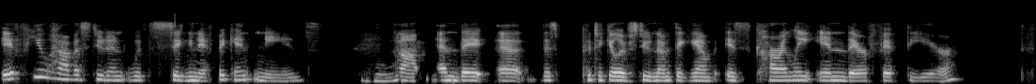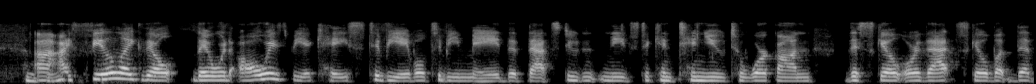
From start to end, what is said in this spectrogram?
if you have a student with significant needs, Mhm. um, and they, uh, this particular student I'm thinking of is currently in their fifth year, uh, Mhm. I feel like they'll, there would always be a case to be able to be made that that student needs to continue to work on this skill or that skill, but that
